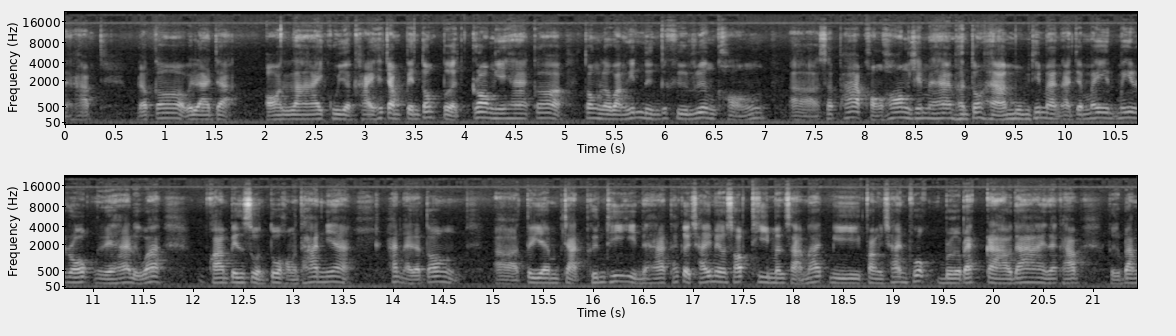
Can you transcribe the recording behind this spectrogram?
นะครับ แล้วก็เวลาจะออนไลน์คุยกับใครถ้าจำเป็นต้องเปิดกล้องนี้ฮะก็ต้องระวังนิดนึงก็คือเรื่องของอสภาพของห้องใช่ไหมฮะมันต้องหามุมที่มันอาจจะไม่ไม่รกเลยฮะหรือว่าความเป็นส่วนตัวของท่านเนี่ย ท่านอาจจะต้องเตรียมจัดพื้นที่นะฮะ ถ้าเกิดใช้ Microsoft Teams มันสามารถมีฟังก์ชันพวก blur background ได้นะครับ หรือบาง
